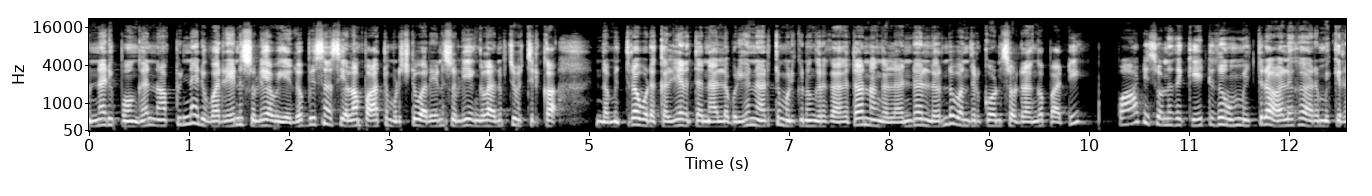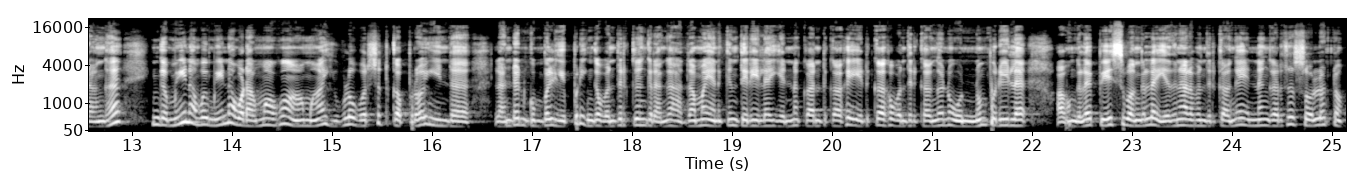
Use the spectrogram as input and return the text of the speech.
முன்னாடி போங்க நான் பின்னாடி வரேன்னு சொல்லி அவள் ஏதோ பிஸ்னஸ் எல்லாம் பார்த்து முடிச்சுட்டு வரேன்னு சொல்லி எங்களை அனுப்பிச்சி வச்சிருக்கா. இந்த மித்ராவோட கல்யாணத்தை நல்லபடியாக நடத்தி முடிக்கணுங்கிறக்காக தான் நாங்கள் லண்டன்லேருந்து வந்திருக்கோம்னு சொல்கிறாங்க பாட்டி. பாட்டி சொன்னதை கேட்டதும் மித்ரா அழுக ஆரம்பிக்கிறாங்க. இங்கே மீனாவும் மீனாவோட அம்மாவும் ஆமாம் இவ்வளோ வருஷத்துக்கு அப்புறம் இந்த லண்டன் கும்பல் எப்படி இங்கே வந்திருக்குங்கிறாங்க. அதாம்மா எனக்கும் தெரியல. என்ன காரணத்துக்காக எதுக்காக வந்திருக்காங்கன்னு ஒன்றும் புரியல. அவங்களே பேசுவாங்கள்ல எதனால் வந்திருக்காங்க என்னங்கிறத சொல்லட்டும்.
